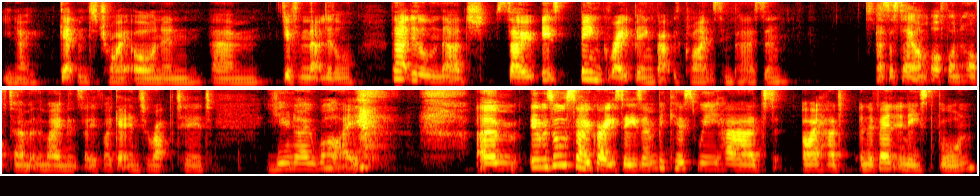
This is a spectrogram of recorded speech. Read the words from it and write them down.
you know get them to try it on and um, give them that little that little nudge so it's been great being back with clients in person. As I say, I'm off on half term at the moment, so if I get interrupted, you know why. um, it was also a great season because we had I had an event in Eastbourne,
